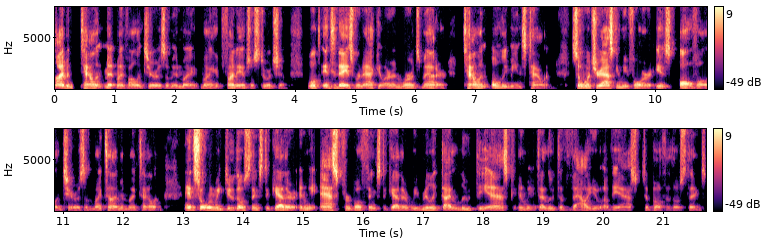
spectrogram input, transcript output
time and talent meant my volunteerism and my, my financial stewardship. Well, in today's vernacular and words matter, talent only means talent. So what you're asking me for is all volunteerism, my time and my talent. And so when we do those things together and we ask for both things together, we really dilute the ask and we dilute the value of the ask to both of those things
